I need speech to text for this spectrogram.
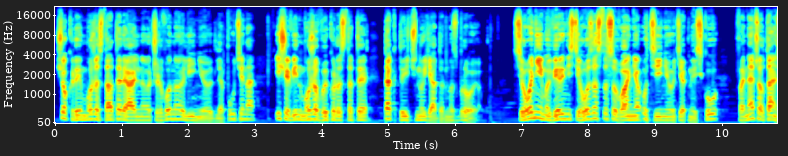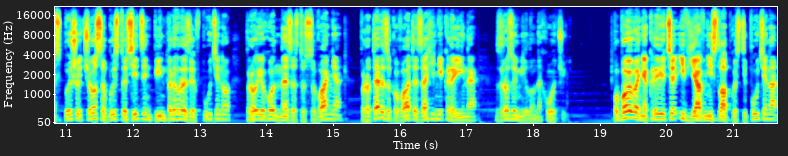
що Крим може стати реальною червоною лінією для Путіна і що він може використати тактичну ядерну зброю. Сьогодні ймовірність його застосування оцінюють як низьку. Financial Times пишуть, що особисто Сі Цзіньпін пригрозив Путіну про його незастосування, проте ризикувати західні країни зрозуміло не хочуть. Побоювання криються і в явній слабкості Путіна,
